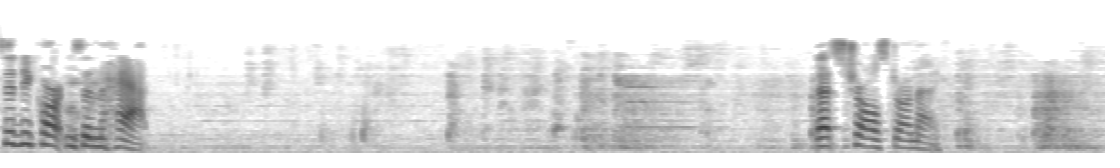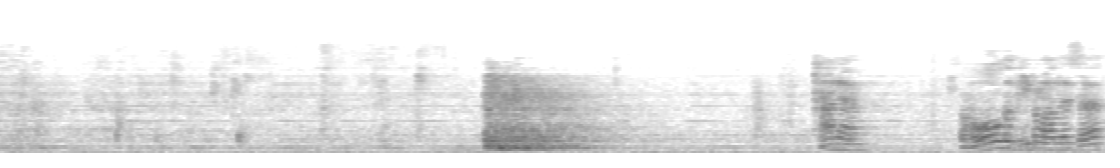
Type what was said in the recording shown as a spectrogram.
About it. Sidney Carton's in the hat. That's Charles Darnay. Anna, of all the people on this earth,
